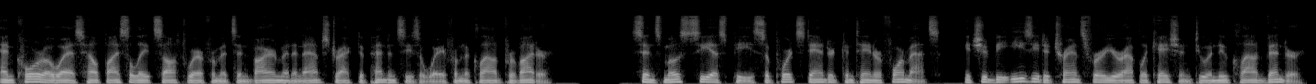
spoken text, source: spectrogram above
and CoreOS help isolate software from its environment and abstract dependencies away from the cloud provider. Since most CSPs support standard container formats, it should be easy to transfer your application to a new cloud vendor,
